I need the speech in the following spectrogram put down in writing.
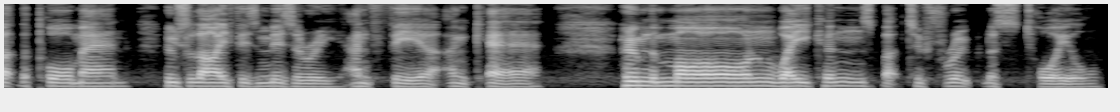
but the poor man, whose life is misery and fear and care, whom the morn wakens but to fruitless toil,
